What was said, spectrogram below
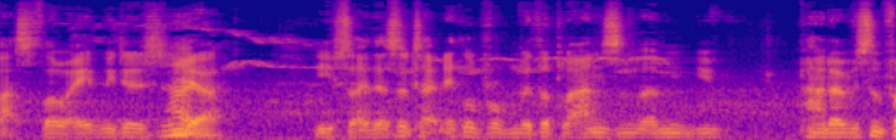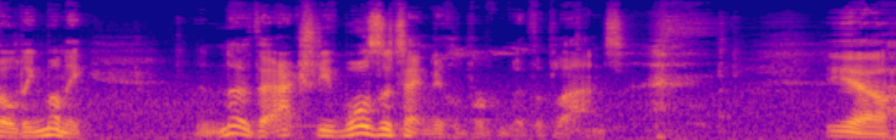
that's the way we do it at home. Yeah. You say there's a technical problem with the plans, and then you hand over some folding money. No, there actually was a technical problem with the plans. Yeah,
